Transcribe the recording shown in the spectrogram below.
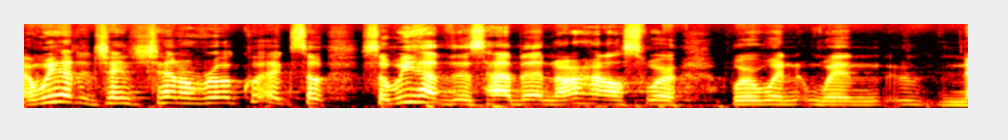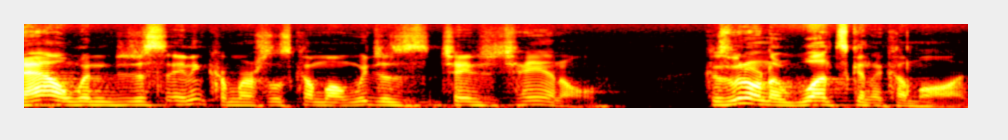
And we had to change the channel real quick. So, so we have this habit in our house where, where when, when now, when just any commercials come on, we just change the channel because we don't know what's going to come on.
